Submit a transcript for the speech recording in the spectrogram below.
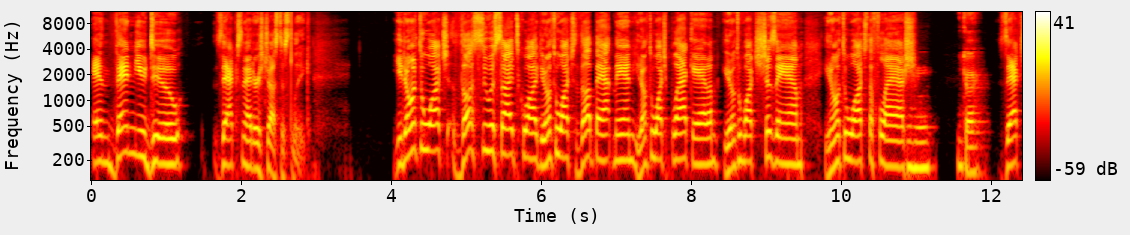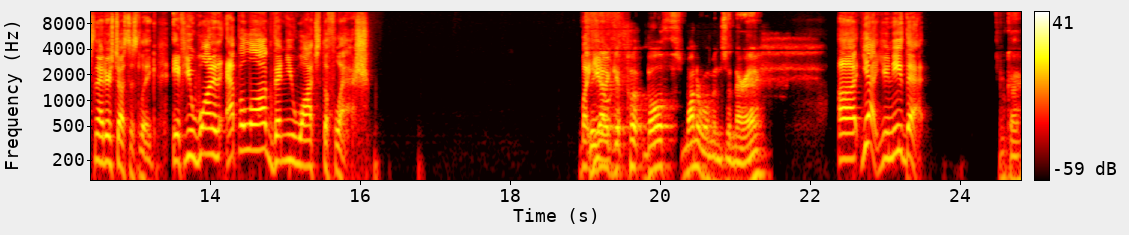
And then you do Zack Snyder's Justice League. You don't have to watch The Suicide Squad. You don't have to watch The Batman. You don't have to watch Black Adam. You don't have to watch Shazam. You don't have to watch The Flash. Okay. Zack Snyder's Justice League. If you want an epilogue, then you watch The Flash. But So you you got to get put both Wonder Womans in there, eh? uh, yeah, you need that Okay.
